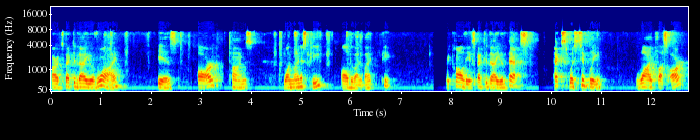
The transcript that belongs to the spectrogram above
our expected value of Y is R times 1 minus P all divided by p. Recall the expected value of x. x was simply y plus r.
